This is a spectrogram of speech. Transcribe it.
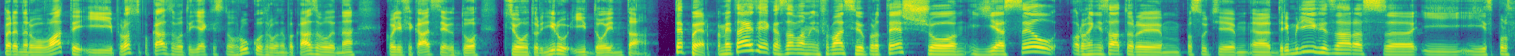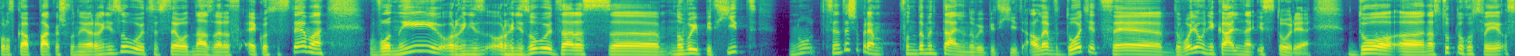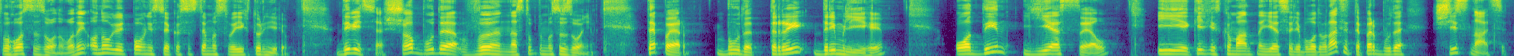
перенервувати і просто показувати якісну гру, яку вони показували на кваліфікаціях до цього турніру і до інта. Тепер пам'ятаєте, я казав вам інформацію про те, що ESL, організатори, по суті, е, Dream League зараз е, і, і Sports World Cup також вони організовують. Це все одна зараз екосистема. Вони організовують зараз е, новий підхід. Ну, це не те, що прям фундаментально новий підхід, але в доті це доволі унікальна історія. До е, наступного своє, свого сезону вони оновлюють повністю екосистему своїх турнірів. Дивіться, що буде в наступному сезоні. Тепер буде три дрімліги, один ESL, і кількість команд на ESL було 12, тепер буде 16.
